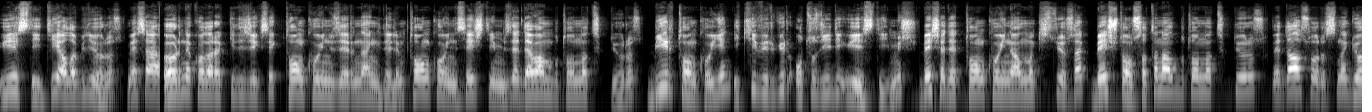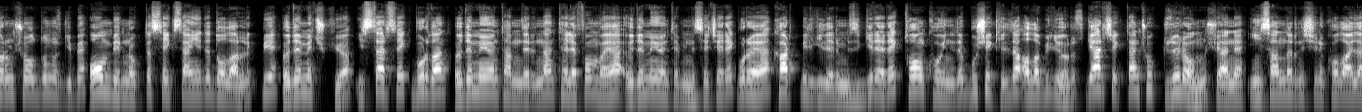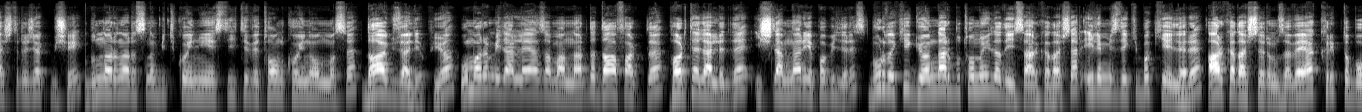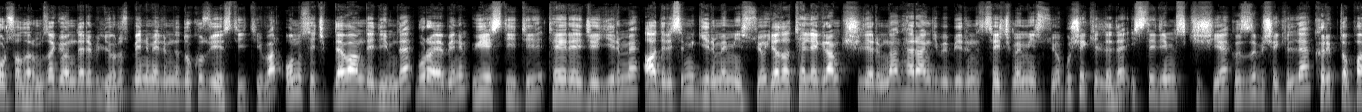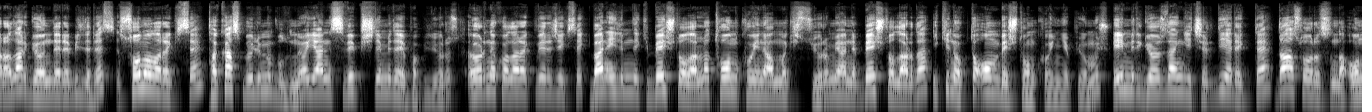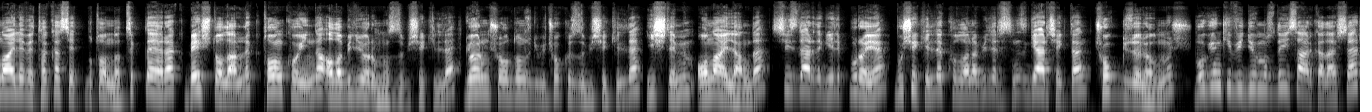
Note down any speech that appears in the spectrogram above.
USDT alabiliyoruz. Mesela örnek olarak gideceksek Toncoin üzerinden gidelim. Toncoin'i seçtiğimizde devam butonuna tıklıyoruz. 1 Toncoin 2,37 USD'ymiş. 5 adet Toncoin almak istiyorsak 5 ton satın al butonuna tıklıyoruz ve daha sonrasında görmüş olduğunuz gibi 11.87 dolarlık bir ödeme çıkıyor. İstersek buradan ödeme yöntemlerinden telefon veya ödeme yöntemini seçerek buraya kart bilgilerimizi girerek Toncoin'i de bu şekilde alabiliyoruz. Gerçekten çok güzel olmuş. Yani insanların işini kolaylaştıracak bir şey. Bunların arasında Bitcoin, USDT ve Toncoin olması daha güzel yapıyor. Umarım ilerleyen zamanlarda daha farklı paritelerle de işlemler yapabiliriz. Buradaki gönder butonuyla da ise arkadaşlar elimizdeki bakiyeleri arkadaşlarımıza veya kripto borsalarımıza gönderebiliyoruz. Benim elimde 9 USDT var. Onu seçip devam dediğimde buraya benim USDT TRC20 adresimi girmemi istiyor. Ya da Telegram kişilerimden herhangi bir birini seçmemi istiyor. Bu şekilde de istediğimiz kişiye hızlı bir şekilde kripto paralar gönderebiliriz. Son olarak ise takas bölümü bulunuyor. Yani swap işlemi de yapabiliyoruz. Örnek olarak vereceksek ben elimdeki 5 dolarla ton coin almak istiyorum. Yani 5 dolarda 2.15 ton coin yapıyormuş. Emri gözden geçir diyerek de daha sonrasında onayla ve takas et butonuna tıklayarak 5 dolarlık ton coin de alabiliyorum hızlı bir şekilde. Görmüş olduğunuz gibi çok hızlı bir şekilde işlemim onaylandı. Sizler de gelip burayı bu şekilde kullanabilirsiniz. Gerçekten çok güzel olmuş. Bugünkü videomuzda ise arkadaşlar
